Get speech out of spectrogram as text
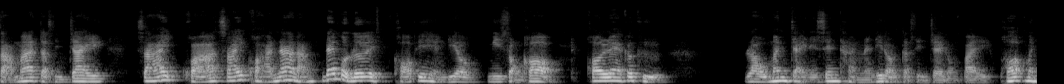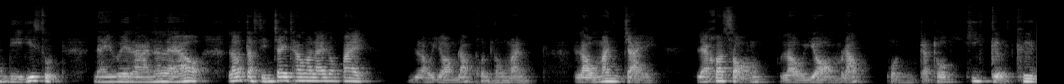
สามารถตัดสินใจซ้ายขวาซ้ายขวาหน้าหลังได้หมดเลย ขอเพียงอย่างเดียวมีสองข้อ ข้อแรกก็คือ เรามั่นใจในเส้นทางนั้นที่เราตัดสินใจลงไป เพราะมันดีที่สุดในเวลานั้นแล้ว เราตัดสินใจทำอะไรลงไป เรายอมรับผลของมัน เรามั่นใจและข้อสองเรายอมรับ ผลกระทบที่เกิดขึ้น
